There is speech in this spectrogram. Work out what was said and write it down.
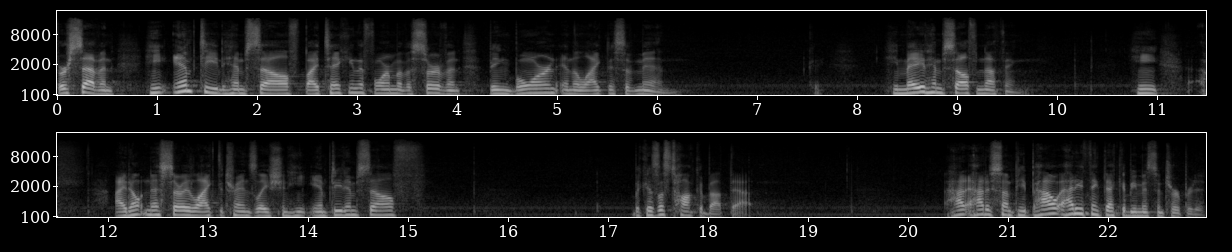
Verse 7 He emptied himself by taking the form of a servant, being born in the likeness of men. Okay. He made himself nothing. He, I don't necessarily like the translation, he emptied himself. Because let's talk about that. How, how do some people, how, how do you think that could be misinterpreted?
